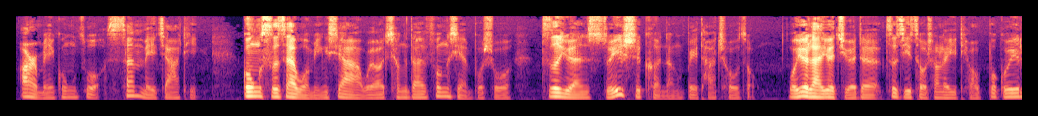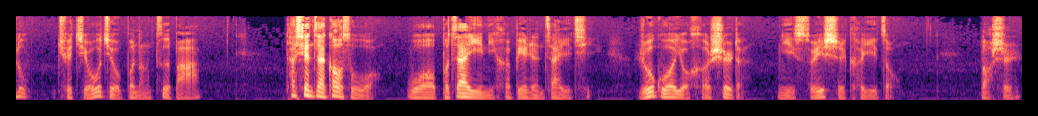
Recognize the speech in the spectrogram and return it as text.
二没工作，三没家庭。公司在我名下，我要承担风险不说，资源随时可能被他抽走。我越来越觉得自己走上了一条不归路，却久久不能自拔。他现在告诉我，我不在意你和别人在一起。如果有合适的，你随时可以走。老师，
